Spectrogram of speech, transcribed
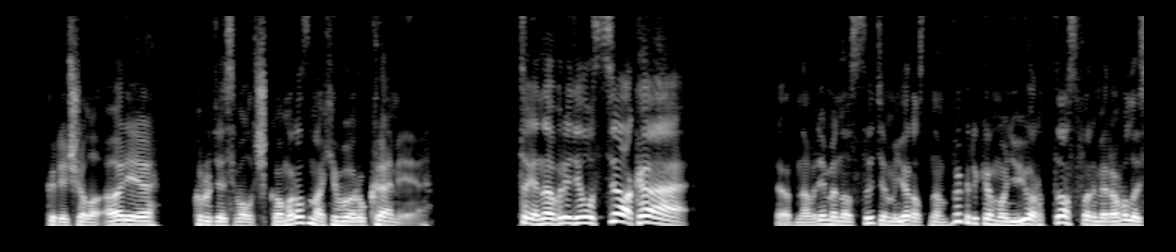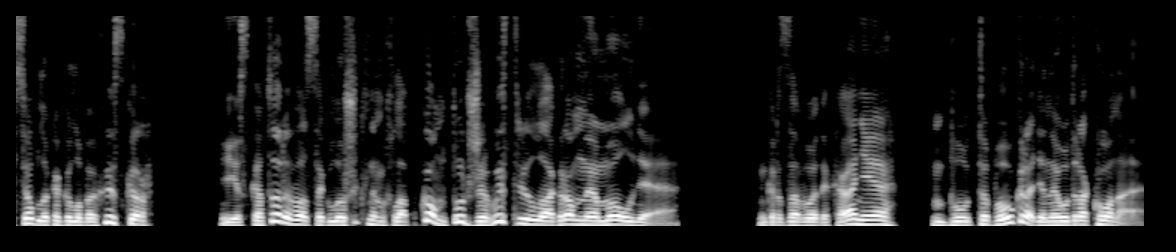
— кричала Ария, крутясь волчком и размахивая руками. «Ты навредил Сёка!» Одновременно с этим яростным выкриком у неё рта сформировалось облако голубых искр, из которого с оглушительным хлопком тут же выстрелила огромная молния. Грозовое дыхание, будто бы украденное у дракона.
